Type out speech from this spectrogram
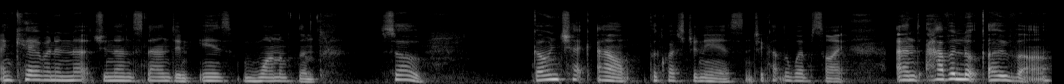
and caring and nurturing and understanding is one of them. So, go and check out the questionnaires and check out the website and have a look over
